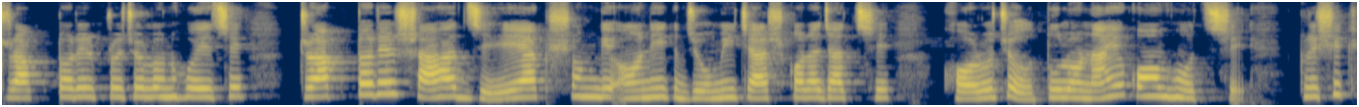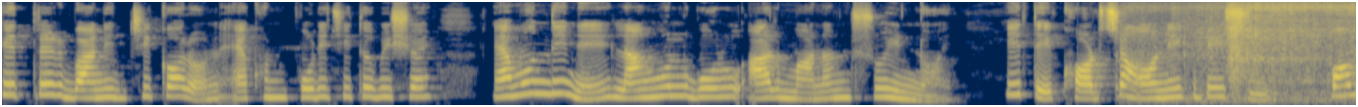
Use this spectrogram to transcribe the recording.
ট্রাক্টরের প্রচলন হয়েছে। ট্রাক্টরের সাহায্যে একসঙ্গে অনেক জমি চাষ করা যাচ্ছে। খরচও তুলনায় কম হচ্ছে। কৃষিক্ষেত্রের বাণিজ্যিকরণ এখন পরিচিত বিষয়। এমন দিনে লাঙল গরু আর মানানসই নয়। এতে খরচা অনেক বেশি। কম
